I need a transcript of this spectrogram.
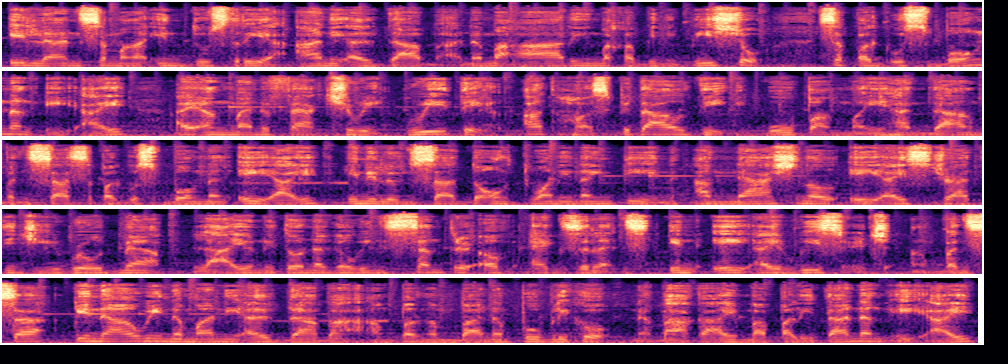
Ilan sa mga industriya ani Aldaba na maaaring makabinipisyo sa pag-usbong ng AI ay ang manufacturing, retail at hospitality. Upang maihanda ang bansa sa pag-usbong ng AI, inilunsad noong 2019 ang National AI Strategy Roadmap. Layo nito na gawing Center of Excellence in AI Research ang bansa. Pinawi naman ni Aldaba ang pangamba ng publiko na baka ay mapalitan ng AI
